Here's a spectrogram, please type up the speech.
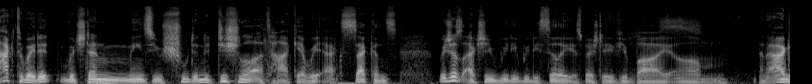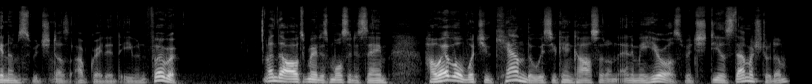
activate it, which then means you shoot an additional attack every X seconds, which is actually really, really silly, especially if you buy um, an Aghanim's, which does upgrade it even further. And the ultimate is mostly the same. However, what you can do is you can cast it on enemy heroes, which deals damage to them.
